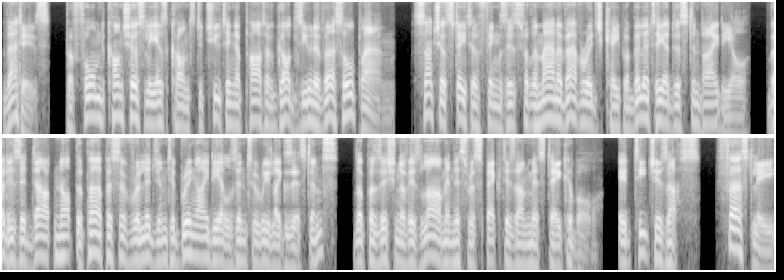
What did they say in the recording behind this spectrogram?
that is, performed consciously as constituting a part of God's universal plan. Such a state of things is for the man of average capability a distant ideal, but is it doubt not the purpose of religion to bring ideals into real existence? The position of Islam in this respect is unmistakable. It teaches us, firstly,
